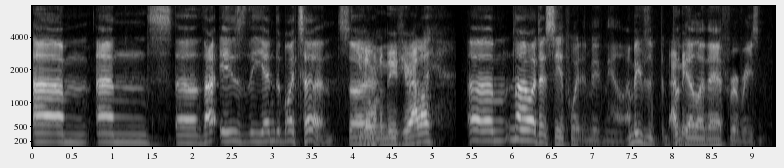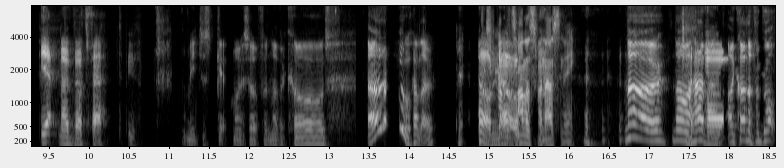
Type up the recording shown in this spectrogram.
Um, and uh, that is the end of my turn. So You don't want to move your ally? um, no, I don't see a point in moving out. I moved the put I mean- the ally there for a reason. Yeah, no, that's fair. To be. Let me just get myself another card. Oh, hello. Oh He's a no. talisman, hasn't he? No, no, I haven't. Uh, I kind of forgot.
